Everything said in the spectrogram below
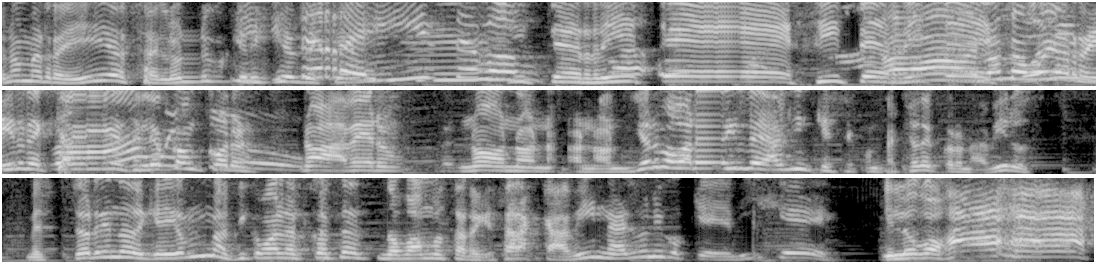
Yo no me reí, o sea, lo único que dije es de te reíste, que... Sí te rite, sí te no, rite. No me voy a reír de que alguien salió con coronavirus. No, a ver, no, no, no, no. Yo no me voy a reír de alguien que se contagió de coronavirus. Me estoy riendo de que, digamos, así como las cosas, no vamos a regresar a cabina. Es lo único que dije. Y luego, ¡ja, ja!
